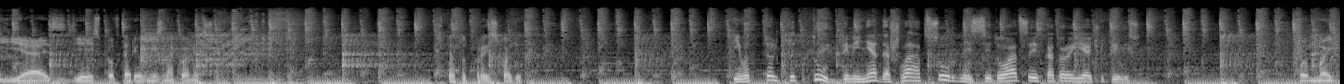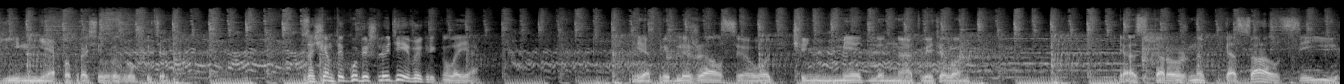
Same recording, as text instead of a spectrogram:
«Я здесь», — повторил незнакомец. «Что тут происходит?» И вот только тут до меня дошла абсурдность ситуации, в которой я очутилась. «Помоги мне!» — попросил разрушитель. «Зачем ты губишь людей?» — выкрикнула я. «Я приближался очень медленно», — ответил он. «Я осторожно касался их,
